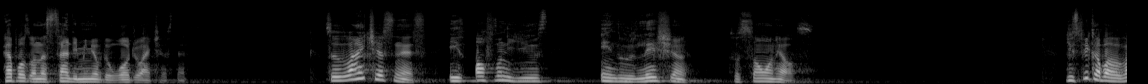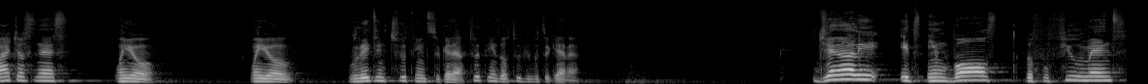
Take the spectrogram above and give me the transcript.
help us understand the meaning of the word righteousness. So, righteousness is often used in relation to someone else. You speak about righteousness when you're, when you're relating two things together, two things or two people together. Generally, it involves the fulfillment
